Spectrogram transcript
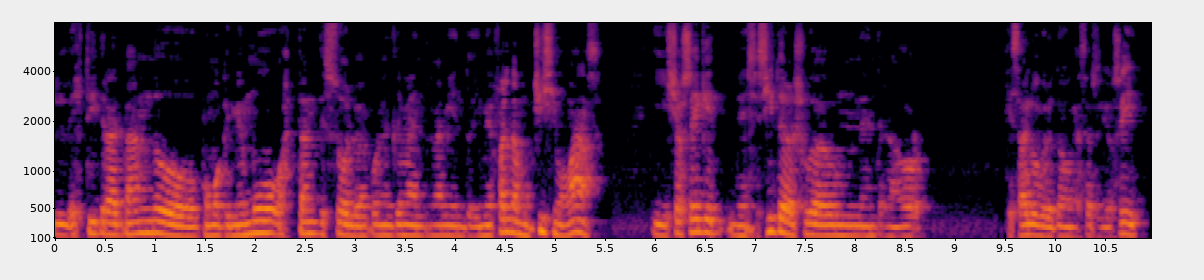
estoy tratando como que me muevo bastante solo con el tema de entrenamiento y me falta muchísimo más. Y yo sé que necesito la ayuda de un entrenador que es algo que lo tengo que hacer sí o sí.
